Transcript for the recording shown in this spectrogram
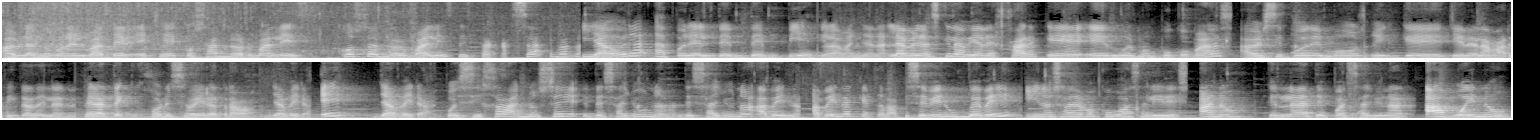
Hablando con el váter, es que cosas normales cosas normales de esta casa. Y ahora a por el tentempié de la mañana. La verdad es que la voy a dejar que eh, duerma un poco más. A ver si podemos seguir que llene la barrita de la... Espérate que Jorge se va a ir a trabajar. Ya verá. ¿Eh? Ya verá. Pues hija, no sé, desayuna. Desayuna avena. Avena que grave. Se viene un bebé y no sabemos cómo va a salir eso. Ah, no, que no le da tiempo a desayunar. Ah, bueno.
